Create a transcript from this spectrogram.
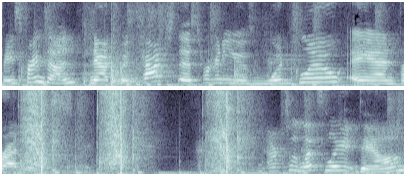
face frame done. Now to attach this, we're gonna use wood glue and brad nails. Actually, let's lay it down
